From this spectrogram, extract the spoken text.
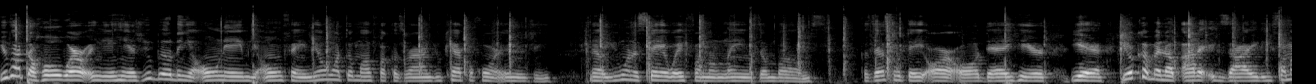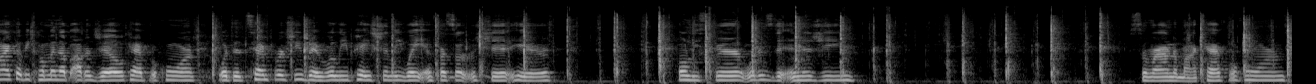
You got the whole world in your hands. You building your own name, your own fame. You don't want the motherfuckers around you. Capricorn energy. No, you want to stay away from them lames, them bums. Because that's what they are all day here. Yeah, you're coming up out of anxiety. Somebody could be coming up out of jail, Capricorn. With the temperance, you've been really patiently waiting for certain shit here. Holy Spirit, what is the energy surrounding my Capricorns?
